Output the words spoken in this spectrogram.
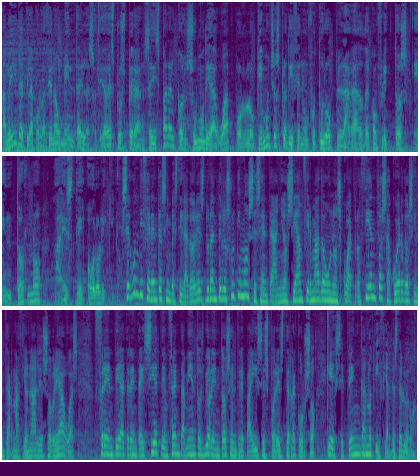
A medida que la población aumenta y las sociedades prosperan, se dispara el consumo de agua, por lo que muchos predicen un futuro plagado de conflictos en torno a este oro líquido. Según diferentes investigadores, durante los últimos 60 años se han firmado unos 400 acuerdos internacionales sobre aguas, frente a 37 enfrentamientos violentos entre países por este recurso. Que se tenga noticia, desde luego.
